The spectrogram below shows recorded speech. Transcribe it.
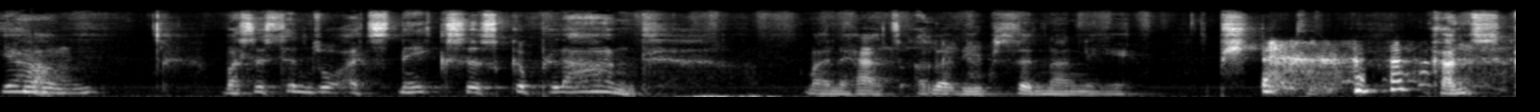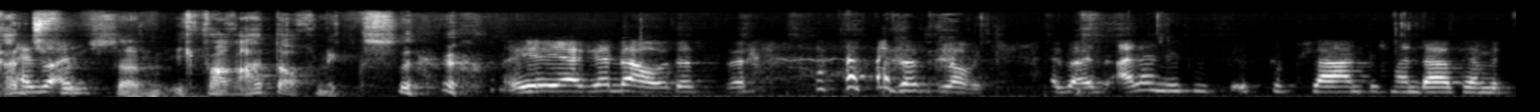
Ja, mhm. was ist denn so als nächstes geplant, meine herzallerliebste Nanny? Psst, kannst kannst also flüstern. Ich verrate auch nichts. Ja, ja, genau. Das, das glaube ich. Also als allernächstes ist geplant, ich meine, da es ja mit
